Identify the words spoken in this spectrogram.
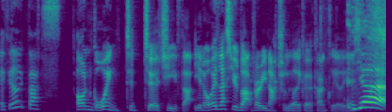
I feel like that's ongoing to to achieve that, you know, unless you're that very naturally like Ercan clearly. is. Yeah,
